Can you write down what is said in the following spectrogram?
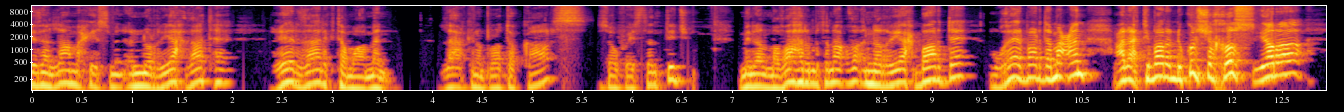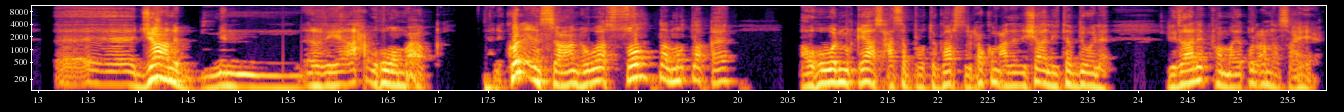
اذا لا محيص من انه الرياح ذاتها غير ذلك تماما. لكن بروتوكارس سوف يستنتج من المظاهر المتناقضة أن الرياح باردة وغير باردة معا على اعتبار أن كل شخص يرى آه، جانب من الرياح وهو محق يعني كل إنسان هو السلطة المطلقة أو هو المقياس حسب بروتوغارس للحكم على الأشياء اللي تبدو له. لذلك فما يقول عنها صحيح.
